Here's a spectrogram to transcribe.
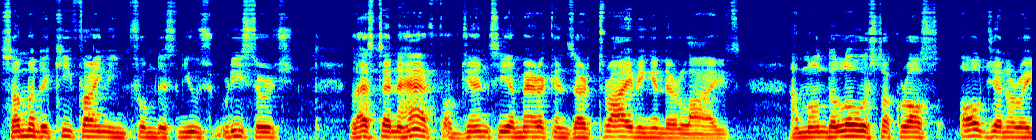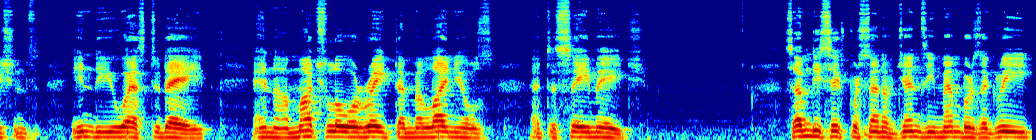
Some of the key findings from this new research less than half of Gen Z Americans are thriving in their lives, among the lowest across all generations in the US today, and a much lower rate than millennials at the same age. 76% of Gen Z members agree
